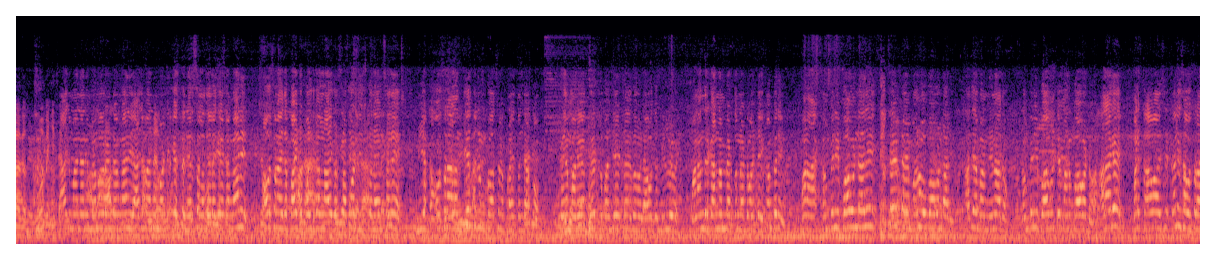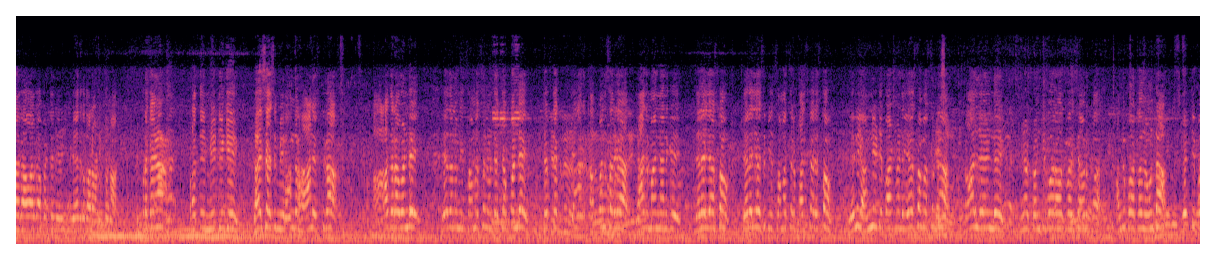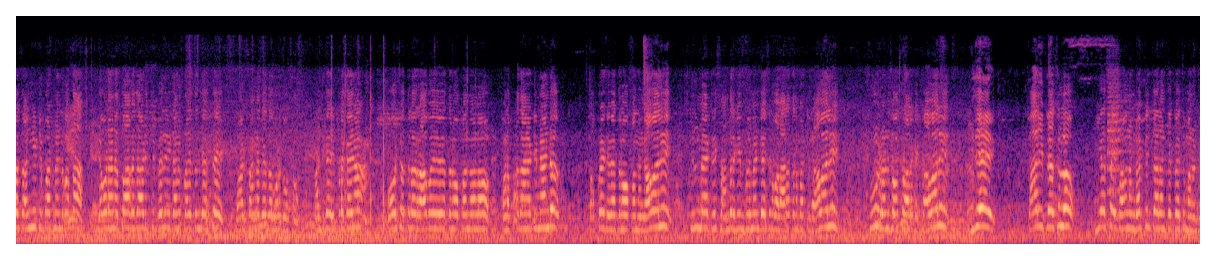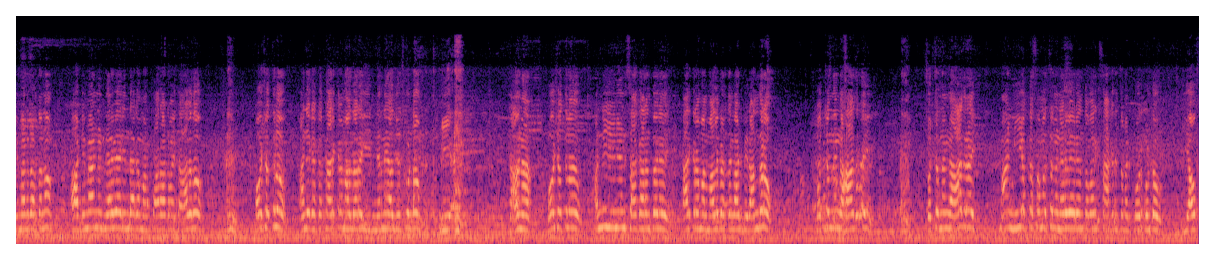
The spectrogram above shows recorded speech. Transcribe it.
యాజమాన్యానికి మెమోరాండం కానీ యాజమాన్యం మట్టుకేస్తే నిరసనలు తెలియజేయడం కానీ అవసరం అయితే బయట పొలిటికల్ నాయకులు సపోర్ట్ తీసుకుని సరే మీ యొక్క అవసరాలను తీర్చడం కోసమే ప్రయత్నం చేస్తాం. ఇక్కడ మనం ఏం గేట్లు బంద్ చేయట్లేదు లేకపోతే మిల్లు మనందరికి అన్నం పెడుతున్నటువంటి కంపెనీ. మన కంపెనీ బాగుండాలి సేమ్ టైం మనం బాగుండాలి. అదే మన నినాదం. కంపెనీ బాగుంటే మనం బాగుంటాం. అలాగే మనకు కావాల్సిన కనీస అవసరాలు కావాలి కాబట్టి నేను ఈ వేదిక ద్వారా అడుగుతున్నా. ఇప్పటికైనా ప్రతి మీటింగ్కి దయచేసి మీరు అందరూ హానెస్ట్గా హాజరవ్వండి. ఏదైనా మీ సమస్యలు ఉంటే చెప్పండి. చెప్తే తప్పనిసరిగా యాజమాన్యానికి తెలియజేస్తాం. తెలియజేసి మీ సమస్యలు పరిష్కరిస్తాం. ఎన్ని అన్ని డిపార్ట్మెంట్ ఏ సమస్య ఉన్నా కాల్ చేయండి. మేము twenty four hours by seven అందుబాటులోనే ఉంటాం. ఎట్టి పరిస్థితి అన్ని డిపార్ట్మెంట్ కొత్త ఎవడైనా తోకదాడిచ్చి బెదిరియడానికి ప్రయత్నం చేస్తే వాడి సంగతి ఏదో కూడా చూస్తాం. అందుకే ఇప్పటికైనా భవిష్యత్తులో రాబోయే వేతన ఒప్పందంలో మన ప్రధాన డిమాండ్ సపరేట్ వేతన ఒప్పందం కావాలి. స్కిల్ మ్యాట్రిక్స్ అందరికి ఇంప్లిమెంటేషన్ వాళ్ళ అర్హతను బట్టి రావాలి. టూర్ రెండు సంవత్సరాలకి కావాలి. ఇదే ఖాళీ ప్లేసుల్లో ఈఎస్ఐ భవనం కట్టించాలని చెప్పేసి మనం డిమాండ్ పెడుతున్నాం. ఆ డిమాండ్ నెరవేరిన దాకా మన పోరాటం అయితే ఆగదు. భవిష్యత్తులో అనేక కార్యక్రమాల ద్వారా ఈ నిర్ణయాలు తీసుకుంటాం. మీ కావున భవిష్యత్తులో అన్ని యూనియన్ సహకారంతోనే కార్యక్రమాలు మొదలు పెడతాం కాబట్టి మీరు అందరూ స్వచ్ఛందంగా హాజరై స్వచ్ఛందంగా హాజరై మా మీ యొక్క సమస్యలు నెరవేరేంత వరకు సహకరించమని కోరుకుంటూ ఈ అవకాశం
